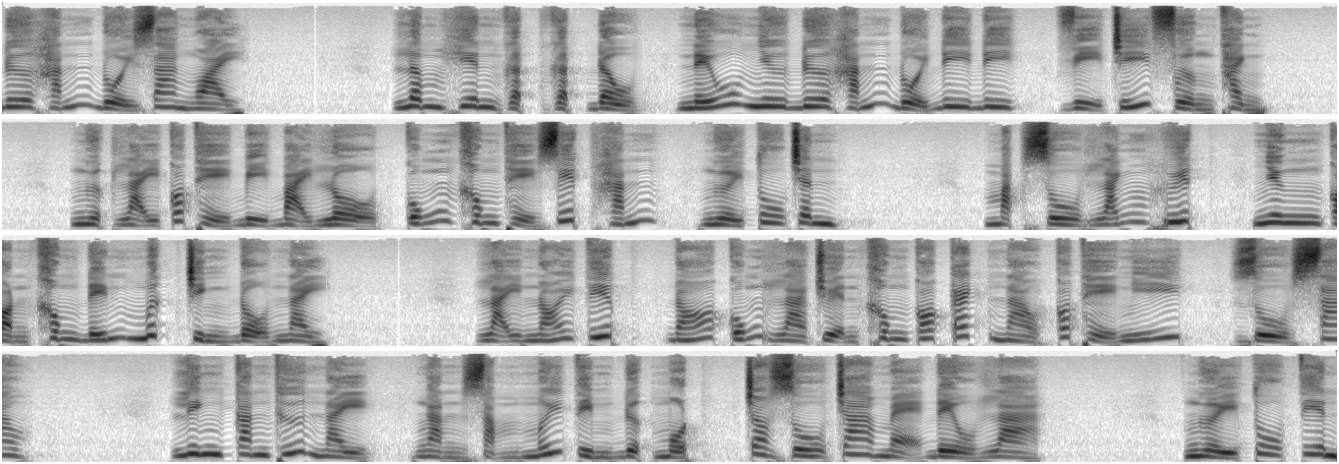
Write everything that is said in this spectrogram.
đưa hắn đuổi ra ngoài. Lâm Hiên gật gật đầu, nếu như đưa hắn đuổi đi đi, vị trí phường thành. Ngược lại có thể bị bại lộ, cũng không thể giết hắn, người tu chân. Mặc dù lãnh huyết, nhưng còn không đến mức trình độ này. Lại nói tiếp, đó cũng là chuyện không có cách nào có thể nghĩ, dù sao. Linh căn thứ này, ngàn dặm mới tìm được một, cho dù cha mẹ đều là người tu tiên.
